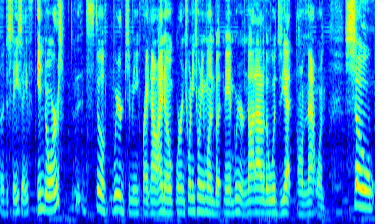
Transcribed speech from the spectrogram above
uh, to stay safe indoors. It's still weird to me right now. I know we're in 2021, but man, we're not out of the woods yet on that one. So,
